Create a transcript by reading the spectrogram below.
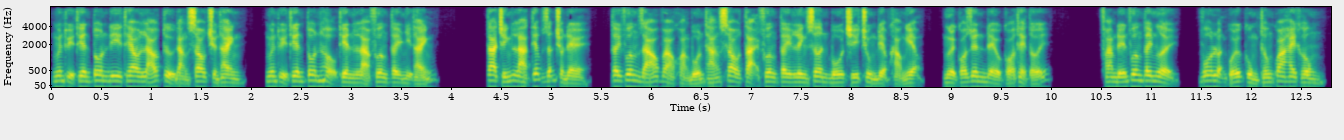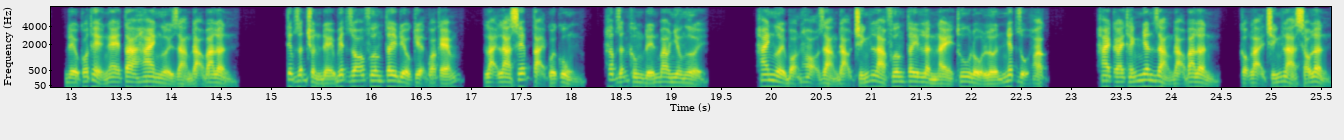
Nguyên thủy thiên tôn đi theo lão tử đằng sau truyền thanh, nguyên thủy thiên tôn hậu thiên là phương tây nhị thánh. Ta chính là tiếp dẫn chuẩn đề tây phương giáo vào khoảng bốn tháng sau tại phương tây linh sơn bố trí trùng điểm khảo nghiệm, người có duyên đều có thể tới. Phàm đến phương tây người, vô luận cuối cùng thông qua hay không, đều có thể nghe ta hai người giảng đạo ba lần. Tiếp dẫn chuẩn đề biết rõ phương tây điều kiện quá kém, lại là xếp tại cuối cùng, hấp dẫn không đến bao nhiêu người. Hai người bọn họ giảng đạo chính là phương tây lần này thu đổ lớn nhất dụ hoặc. Hai cái thánh nhân giảng đạo ba lần, cộng lại chính là sáu lần.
